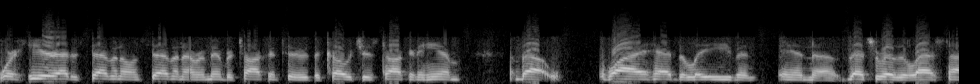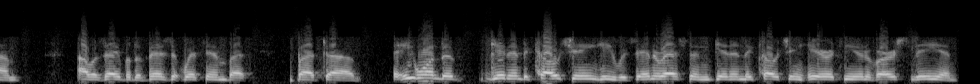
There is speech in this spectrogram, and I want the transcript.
were here at a seven on seven. I remember talking to the coaches, talking to him about why I had to leave, and and uh, that's really the last time I was able to visit with him. But but uh, he wanted to get into coaching. He was interested in getting into coaching here at the university, and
